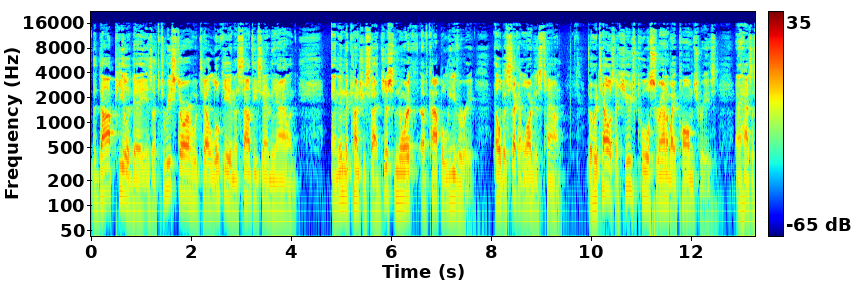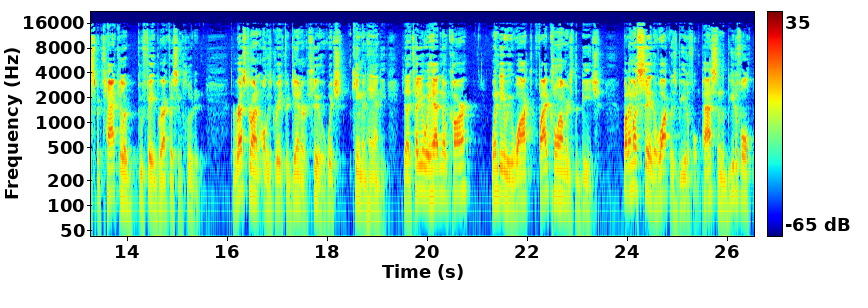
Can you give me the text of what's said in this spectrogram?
The Da Pilade is a three star hotel located in the southeast end of the island and in the countryside, just north of Capoliveri, Elba's second largest town. The hotel has a huge pool surrounded by palm trees and has a spectacular buffet breakfast included. The restaurant was great for dinner too, which came in handy. Did I tell you we had no car? One day we walked five kilometers to the beach. But I must say, the walk was beautiful. Passing the beautiful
